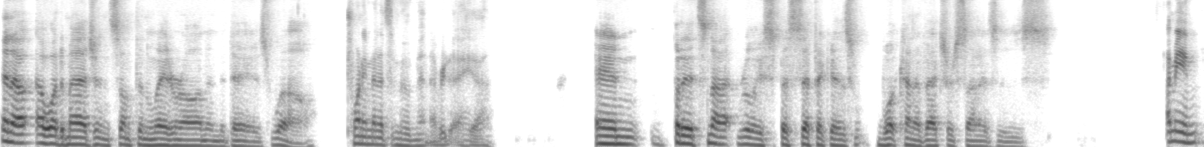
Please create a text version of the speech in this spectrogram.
and I, I, would imagine something later on in the day as well 20 minutes of movement every day yeah and but it's not really specific as what kind of exercises i mean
